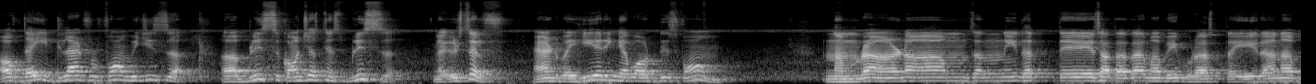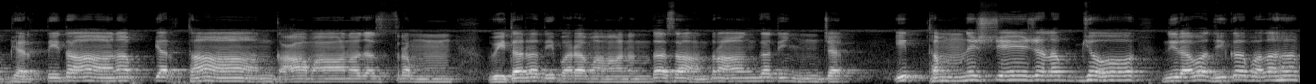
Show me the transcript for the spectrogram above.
of thy delightful form, which is uh, uh, bliss consciousness, bliss uh, itself, and by hearing about this form? नम्राणां सन्निधत्ते सततमपि पुरस्तैरनभ्यर्थितानप्यर्थान् कामानजस्रं वितरति परमानन्दसान्द्राङ्गतिं च इत्थं निःशेषलभ्यो निरवधिकफलः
